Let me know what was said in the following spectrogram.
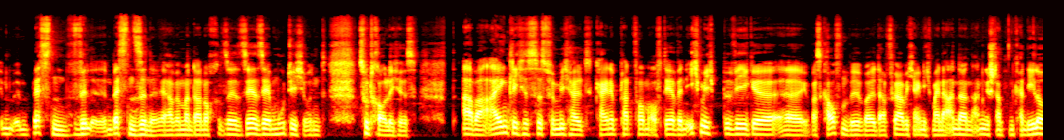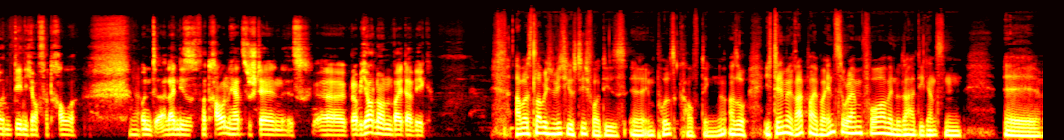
im, im besten im besten Sinne, ja, wenn man da noch sehr, sehr, sehr mutig und zutraulich ist. Aber eigentlich ist es für mich halt keine Plattform, auf der, wenn ich mich bewege, äh, was kaufen will, weil dafür habe ich eigentlich meine anderen angestammten Kanäle und denen ich auch vertraue. Ja. Und allein dieses Vertrauen herzustellen, ist, äh, glaube ich, auch noch ein weiter Weg. Aber ist, glaube ich, ein wichtiges Stichwort, dieses äh, Impulskauf-Ding. Ne? Also ich stelle mir gerade bei, bei Instagram vor, wenn du da halt die ganzen äh,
